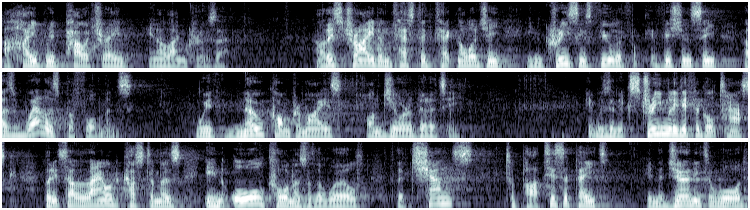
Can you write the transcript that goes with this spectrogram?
a hybrid powertrain in a Land Cruiser. Now, this tried and tested technology increases fuel efficiency as well as performance, with no compromise on durability. It was an extremely difficult task, but it's allowed customers in all corners of the world the chance to participate in the journey toward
